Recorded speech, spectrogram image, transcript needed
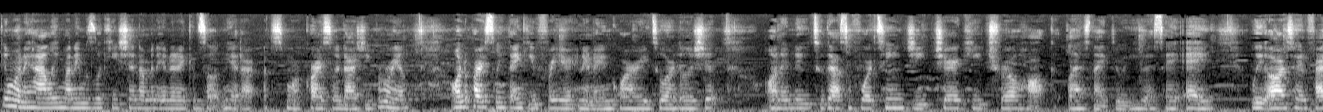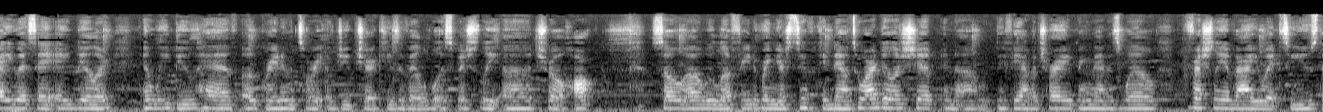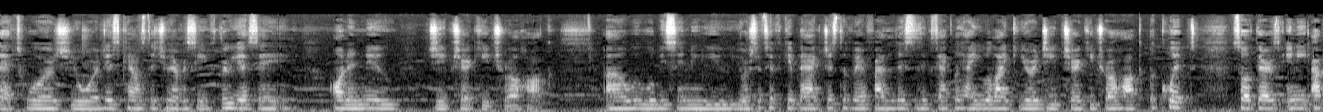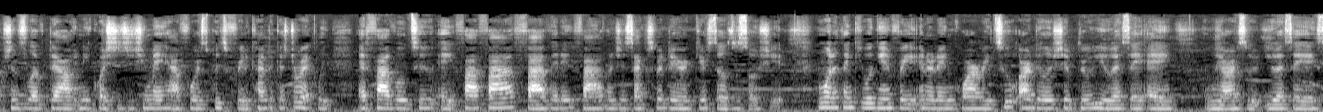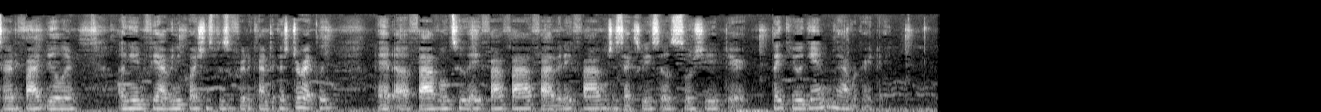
Good morning, Holly. My name is Lakeisha, and I'm an internet consultant here at Oxmoor Chrysler Dodge Jeep Ram. I want to personally thank you for your internet inquiry to our dealership on a new 2014 Jeep Cherokee Trailhawk last night through USAA. We are a certified USAA dealer, and we do have a great inventory of Jeep Cherokees available, especially uh, Trailhawk. So uh, we'd love for you to bring your certificate down to our dealership, and um, if you have a trade, bring that as well. Professionally evaluate to use that towards your discounts that you have received through USAA on a new Jeep Cherokee Trailhawk. Uh, we will be sending you your certificate back just to verify that this is exactly how you would like your Jeep Cherokee Trailhawk equipped. So if there's any options left out, any questions that you may have for us, please feel free to contact us directly at 502-855-5885 and just ask for Derek, your sales associate. We want to thank you again for your internet inquiry to our dealership through USAA, and we are a USAA certified dealer. Again, if you have any questions, please feel free to contact us directly at uh, 502-855-5885 and just ask for your sales associate Derek. Thank you again and have a great day.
